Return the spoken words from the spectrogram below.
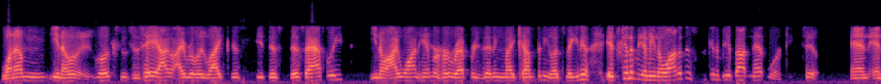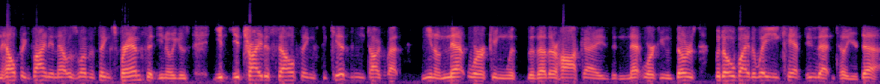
One of them, you know, looks and says, "Hey, I, I really like this this this athlete." You know, I want him or her representing my company. Let's make a deal. It's going to be. I mean, a lot of this is going to be about networking too, and and helping find. And that was one of the things Fran said. You know, he goes, you you try to sell things to kids, and you talk about you know networking with with other Hawkeyes and networking with donors. But oh, by the way, you can't do that until you're done.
